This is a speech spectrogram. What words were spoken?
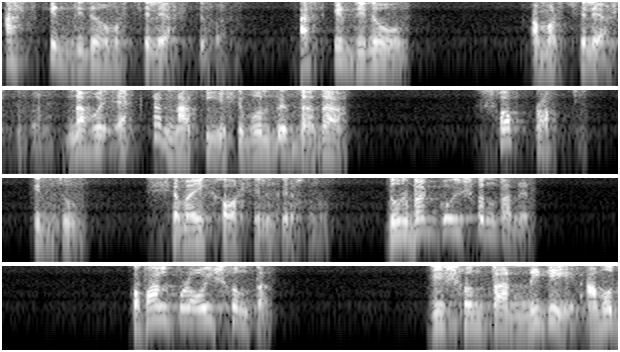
আজকের দিনেও আমার ছেলে আসতে পারে। আজকের দিনেও আমার ছেলে আসতে পারে। না হয় একটা নাতি এসে বলবে, দাদা, সব প্রাপ্তি, কিন্তু সেমাই খাওয়া সে লোকের হলো দুর্ভাগ্য ওই সন্তানের। কপাল পোড়া ওই সন্তান। যে সন্তান নিজে আমোদ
